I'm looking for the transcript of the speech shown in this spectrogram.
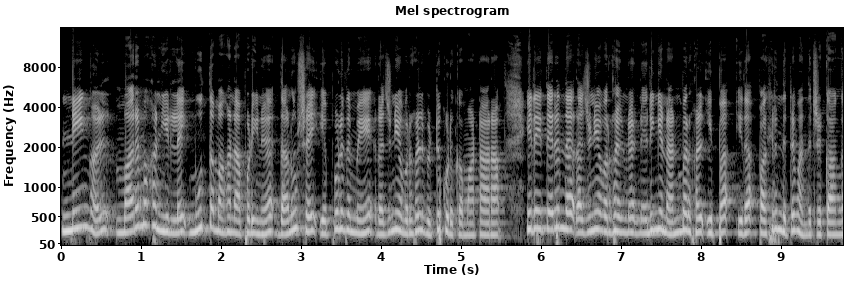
நீங்கள் மருமகன் இல்லை மூத்த மகன் அப்படின்னு தனுஷை எப்பொழுதுமே ரஜினி அவர்கள் விட்டு கொடுக்க மாட்டாராம். இதை தெரிந்த ரஜினி அவர்களுடைய நெருங்கிய நண்பர்கள் இப்போ இதை பகிர்ந்துட்டு வந்துட்டு இருக்காங்க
